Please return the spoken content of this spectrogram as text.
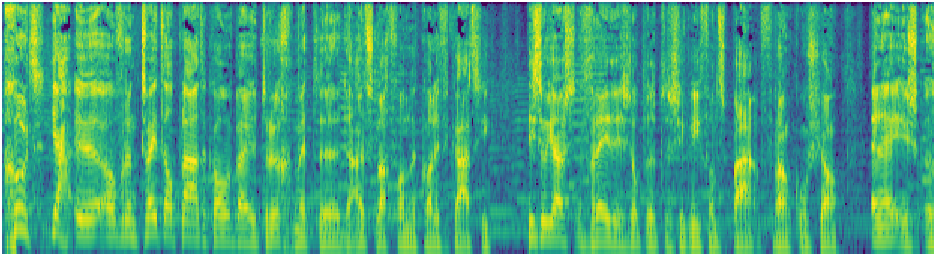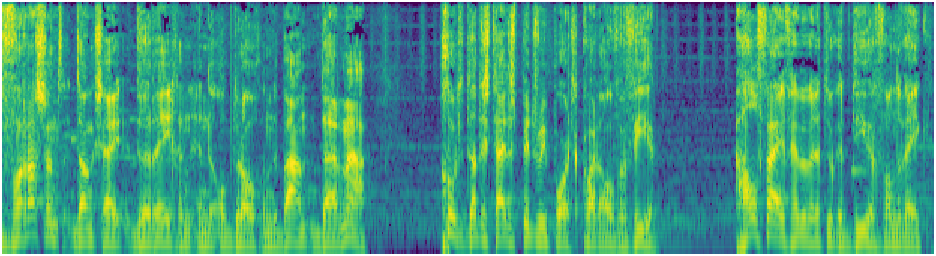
Goed, ja, uh, over een tweetal platen komen we bij u terug... met de uitslag van de kwalificatie... die zojuist vrede is op het circuit van Spa-Francorchamps. En hij is verrassend dankzij de regen en de opdrogende baan daarna. Goed, dat is tijdens Pit Report, kwart over vier. Half vijf hebben we natuurlijk het dier van de week.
